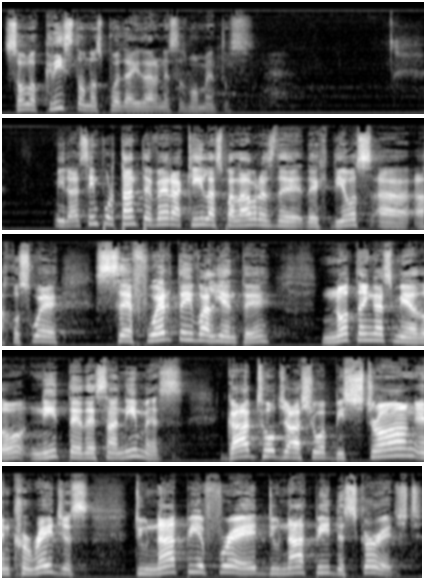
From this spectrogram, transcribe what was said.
Solo Cristo nos puede ayudar en estos momentos. Mira, es importante ver aquí las palabras de, Dios a, a, Josué. Sé fuerte y valiente, no tengas miedo ni te desanimes. God told Joshua, be strong and courageous. Do not be afraid, do not be discouraged.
